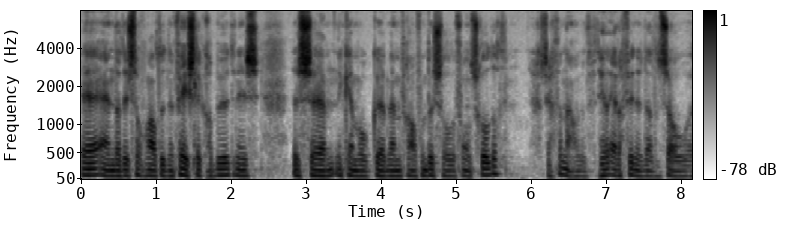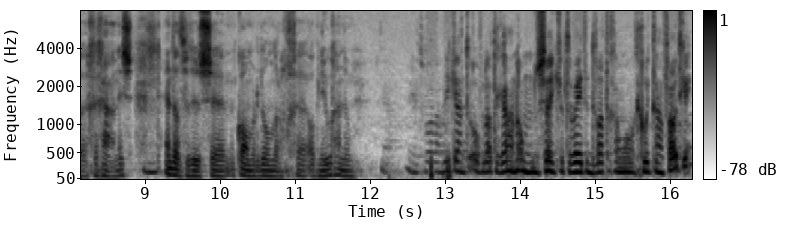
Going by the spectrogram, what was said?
Uh, en dat is toch altijd een feestelijke gebeurtenis. Dus ik heb ook bij mevrouw Van Bussel verontschuldigd gezegd van nou, dat we het heel erg vinden dat het zo gegaan is. Mm. En dat we dus komende donderdag opnieuw gaan doen. Je hebt wel een weekend over laten gaan om zeker te weten wat er allemaal goed aan fout ging?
